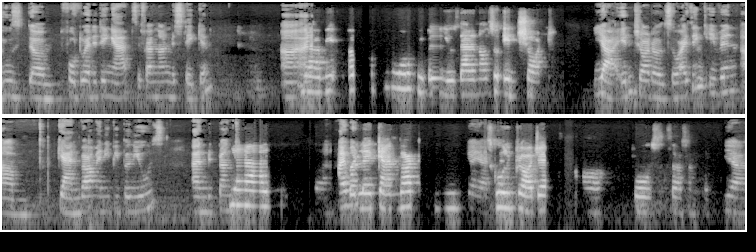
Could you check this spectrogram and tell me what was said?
used um, photo editing apps, if I'm not mistaken. Uh, and Yeah, we, uh, a lot of people use that and also InShot. yeah, InShot also. I think even um, Canva many people use, and Bitpunk. Yeah, I would like Canva, Yeah, yeah. school projects or posts or something. Yeah.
